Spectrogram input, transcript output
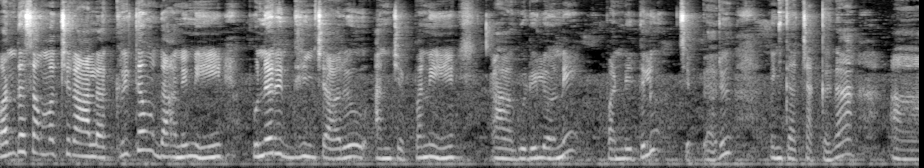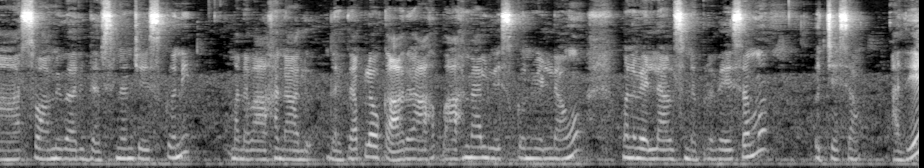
వంద సంవత్సరాల క్రితం దానిని పునరుద్ధరించారు అని చెప్పని ఆ గుడిలోని పండితులు చెప్పారు. ఇంకా చక్కగా స్వామివారి దర్శనం చేసుకొని మన వాహనాలు దాదాపులో ఒక ఆరు వాహనాలు వేసుకొని వెళ్ళాము. మనం వెళ్ళాల్సిన ప్రదేశము వచ్చేసాం. అదే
